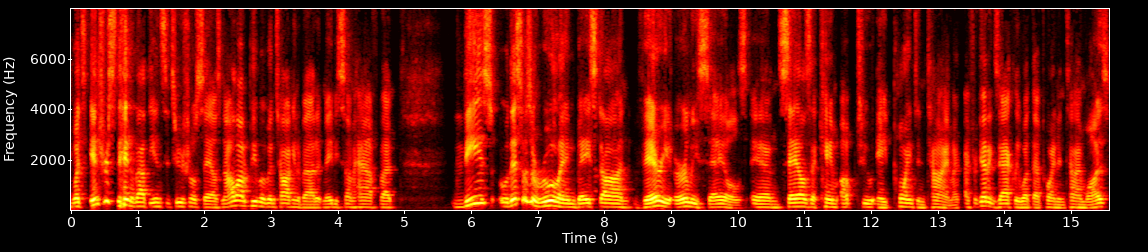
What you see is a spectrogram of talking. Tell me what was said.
what's interesting about the institutional sales. Not a lot of people have been talking about it. Maybe some have, but these this was a ruling based on very early sales and sales that came up to a point in time. I, I forget exactly what that point in time was,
